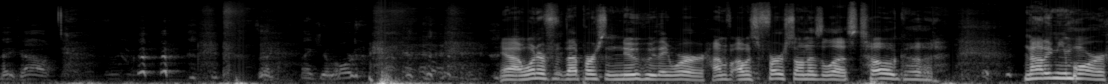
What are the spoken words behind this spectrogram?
take out. Said, Thank you, Lord. Yeah, I wonder if that person knew who they were. I'm, I was first on his list. Oh, good. Not anymore.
